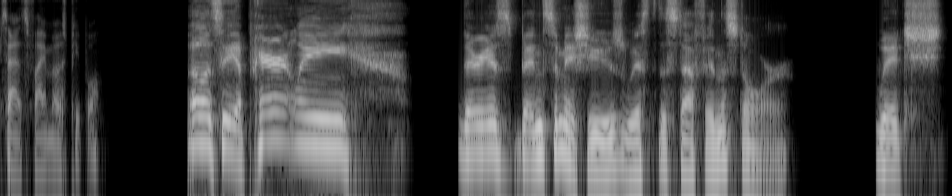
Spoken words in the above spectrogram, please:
satisfy most people. Well, let's see. Apparently, there has been some issues with the stuff in the store, which,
